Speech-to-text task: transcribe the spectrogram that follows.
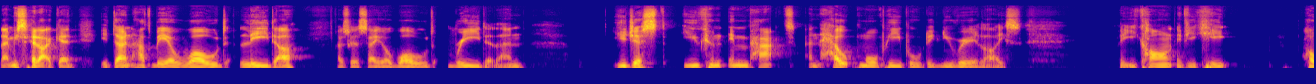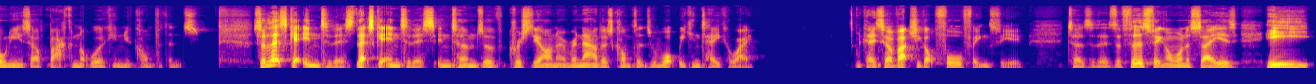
let me say that again. You don't have to be a world leader. I was going to say a world reader then. You just you can impact and help more people than you realize. But you can't if you keep holding yourself back and not working your confidence. So let's get into this. Let's get into this in terms of Cristiano Ronaldo's confidence and what we can take away. Okay, so I've actually got four things for you in terms of this. The first thing I want to say is he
